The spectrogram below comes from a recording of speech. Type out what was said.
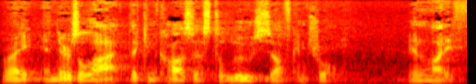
Right? And there's a lot that can cause us to lose self control in life.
